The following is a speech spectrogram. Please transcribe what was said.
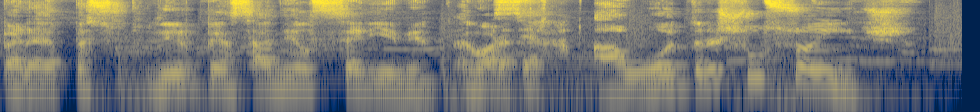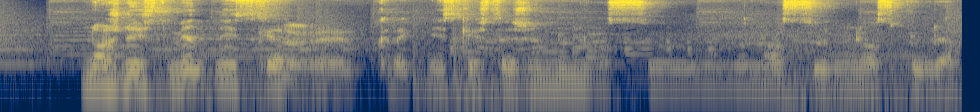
para, para se poder pensar nele seriamente. Agora, certo. há outras soluções. Nós neste momento nem sequer, eh, creio que nem sequer esteja no nosso, no nosso, no nosso programa.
